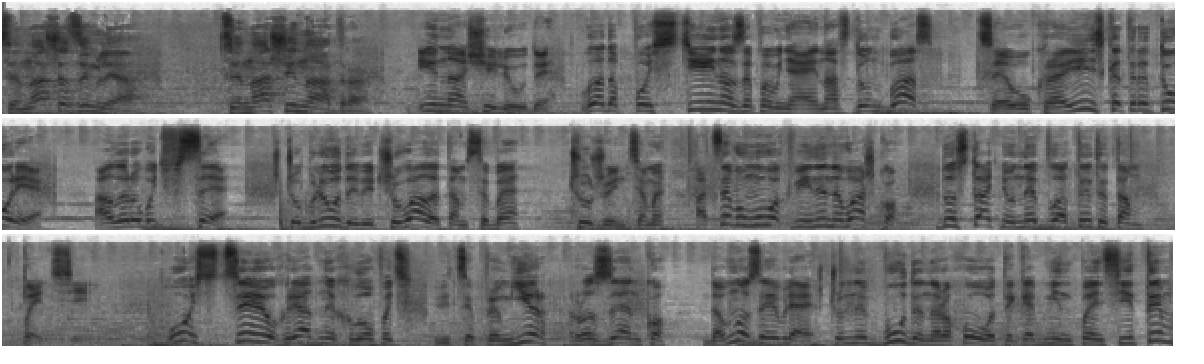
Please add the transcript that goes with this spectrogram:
Це наша земля, це наші надра. І наші люди. Влада постійно запевняє нас Донбас. Це українська територія, але робить все, щоб люди відчували там себе чужинцями. А це в умовах війни не важко. Достатньо не платити там пенсії. Ось цей огрядний хлопець, віце-прем'єр Розенко, давно заявляє, що не буде нараховувати кабмін пенсії тим,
